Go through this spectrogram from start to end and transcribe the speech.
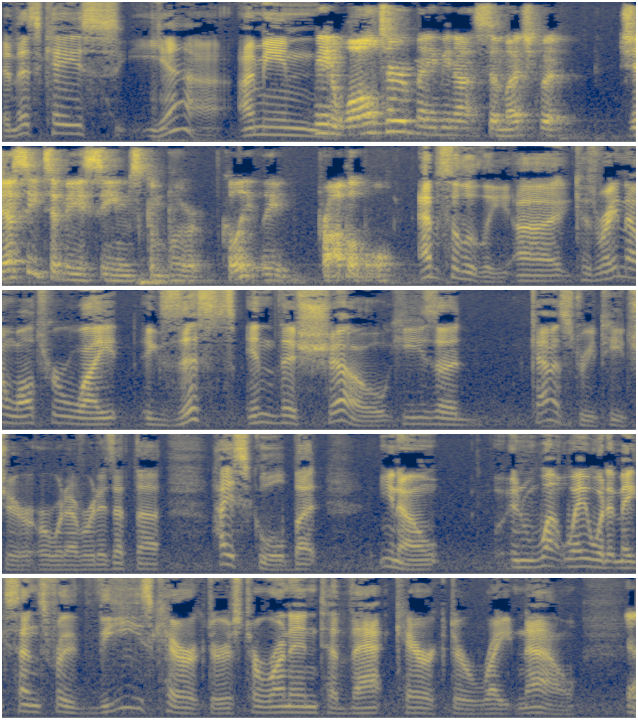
in this case, yeah. I mean, I mean, Walter, maybe not so much, but Jesse to me seems com- completely probable. Absolutely, uh, because right now Walter White exists in this show. He's a chemistry teacher or whatever it is at the high school. But you know, in what way would it make sense for these characters to run into that character right now? Yeah.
